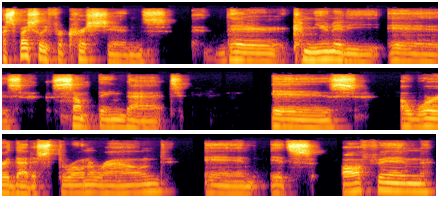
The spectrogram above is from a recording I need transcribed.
especially for Christians, their community is something that is a word that is thrown around and it's often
